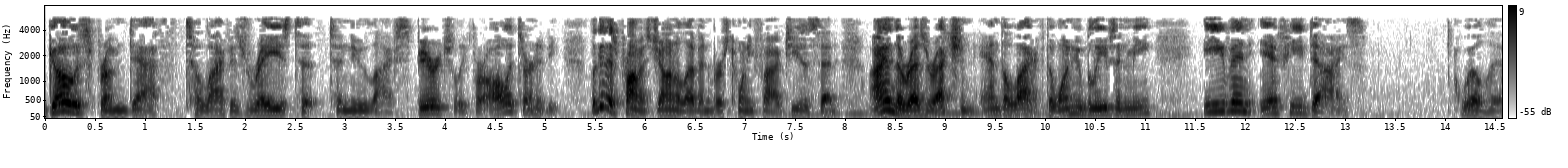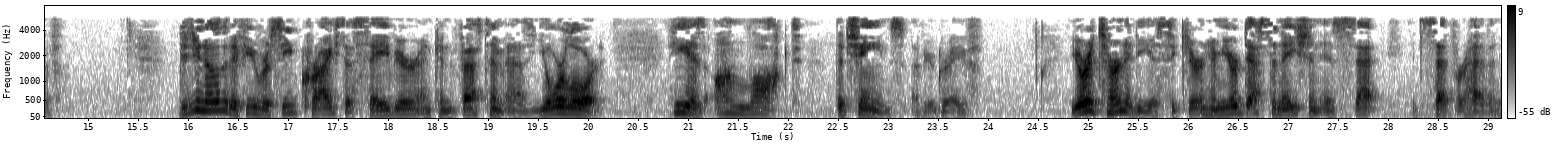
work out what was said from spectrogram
goes from death to life, is raised to, to new life spiritually for all eternity. Look at this promise, John 11, verse 25. Jesus said, I am the resurrection and the life. The one who believes in me, even if he dies, will live. Did you know that if you receive Christ as Savior and confessed Him as your Lord, He has unlocked the chains of your grave? Your eternity is secure in Him. Your destination is set. It's set for heaven.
